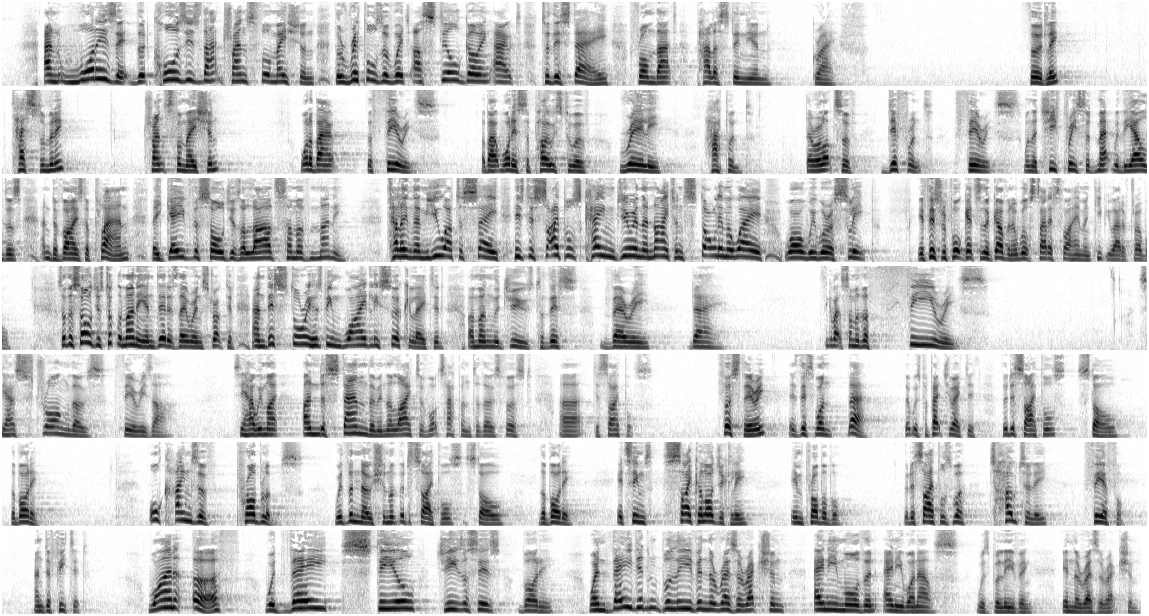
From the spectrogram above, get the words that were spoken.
And what is it that causes that transformation, the ripples of which are still going out to this day from that Palestinian grave? Thirdly, testimony, transformation. What about the theories about what is supposed to have really happened? There are lots of different theories. When the chief priests had met with the elders and devised a plan, they gave the soldiers a large sum of money, telling them, you are to say, his disciples came during the night and stole him away while we were asleep. If this report gets to the governor, we'll satisfy him and keep you out of trouble. So the soldiers took the money and did as they were instructed. And this story has been widely circulated among the Jews to this very day. Think about some of the theories. See how strong those theories are. See how we might understand them in the light of what's happened to those first uh, disciples. First theory is this one there that was perpetuated the disciples stole the body. All kinds of problems with the notion that the disciples stole the body. It seems psychologically improbable. The disciples were totally fearful and defeated. Why on earth would they steal Jesus' body when they didn't believe in the resurrection any more than anyone else was believing in the resurrection.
